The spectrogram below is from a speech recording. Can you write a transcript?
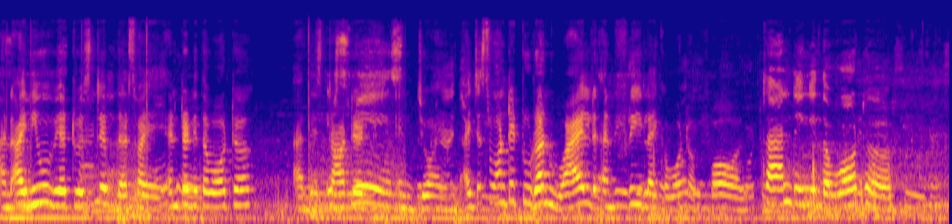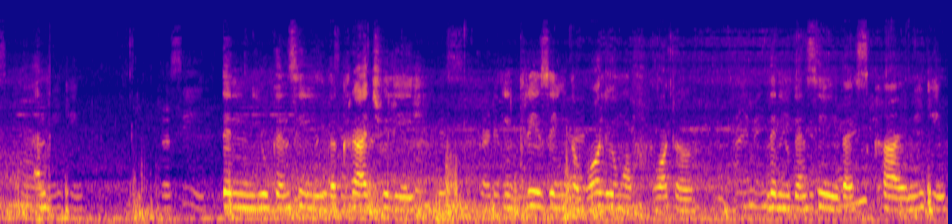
And I knew where to step, that's why I entered in the water and Then it started enjoying. I just wanted to run wild and free like a waterfall. Standing in the water, And then you can see the gradually increasing the volume of water. Then you can see the sky meeting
